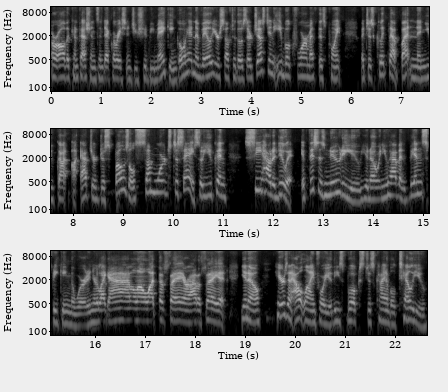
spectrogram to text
or all the confessions and declarations you should be making. Go ahead and avail yourself to those. They're just in ebook form at this point, but just click that button and you've got uh, at your disposal some words to say, so you can see how to do it. If this is new to you, you know, and you haven't been speaking the word and you're like, ah, I don't know what to say or how to say it, you know, here's an outline for you. These books just kind of will tell you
